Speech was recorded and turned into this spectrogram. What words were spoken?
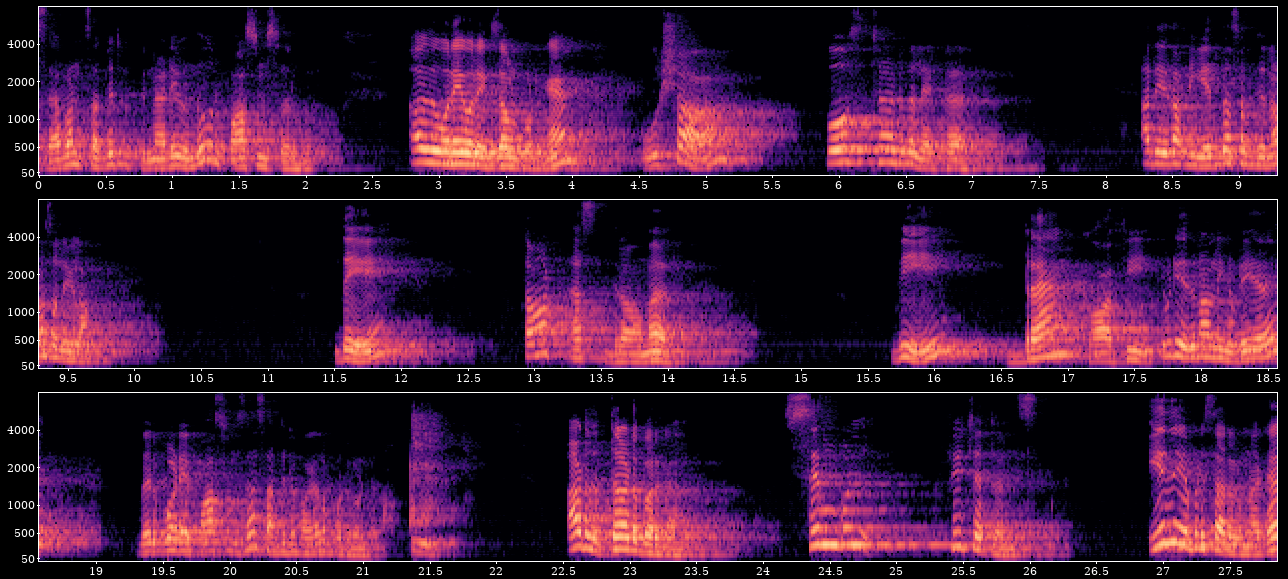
செவன் சப்ஜெக்ட்டுக்கு பின்னாடி வந்து ஒரு பாசன்ஸ் வருது அது ஒரே ஒரு எக்ஸாம்பிள் போட்டுங்க உஷா போஸ்டட் த லெட்டர் அதே தான் நீங்கள் எந்த சப்ஜெக்ட்னாலும் சொல்லிக்கலாம். They dot as grammar we drank coffee இப்படி எதனால நீங்கள் அப்படியே வெறுப்போடைய பாஸ்டன்ஸை சப்ஜெக்ட் பக்கத்தில் போட்டுக்க வேண்டியதான் அடுத்து தேர்டு பாருங்கள் சிம்பிள் ஃபியூச்சர் டென்ஸ் இது எப்படி சார் இருக்குனாக்க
